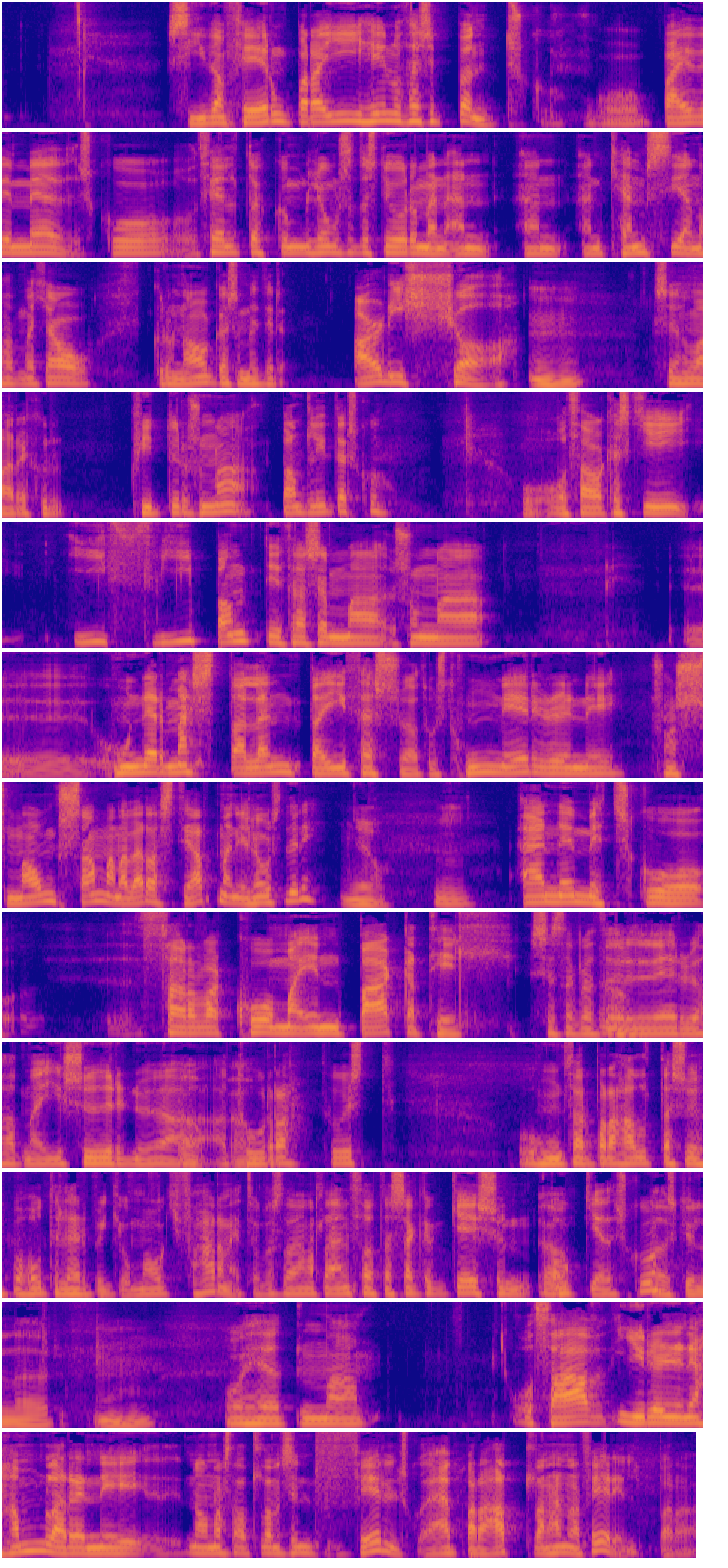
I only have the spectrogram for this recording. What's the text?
síðan fer hún bara í hinn og þessi bönd sko og bæði með sko þeldökkum hljómsættastjórum en, en, en, en kem síðan þarna hjá grunn ága sem heitir Artie Shaw Mhm. sem var einhver hvítur svona bandlítar sko. Og, og það var kannski í því bandi það sem að svona uh, hún er mest að lenda í þessu að þú veist, hún er í rauninni svona smám saman að verða stjarnan í hljómsveitinni. Já, en einmitt sko þarf að koma inn baka til sérstaklega þegar þau eru þarna í suðrinu að að túra þú veist. Og hún þarf bara að halda sig upp á hótelherbyggi og má ekki fara neitt að það er náttúrulega ennþá þetta segregation Já. ógeð sko. aðskilnaður. Og hérna og það í rauninni hamlar henni nánast allan sinn feril sko, eða bara allan hennar feril bara,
